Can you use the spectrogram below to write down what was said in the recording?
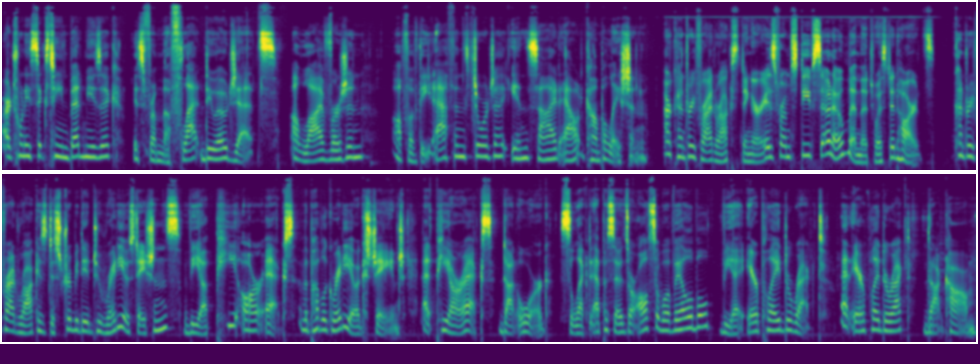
Our 2016 bed music is from the Flat Duo Jets, a live version off of the Athens, Georgia Inside Out compilation. Our Country Fried Rock stinger is from Steve Soto and the Twisted Hearts. Country Fried Rock is distributed to radio stations via PRX, the public radio exchange, at prx.org. Select episodes are also available via Airplay Direct at airplaydirect.com.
